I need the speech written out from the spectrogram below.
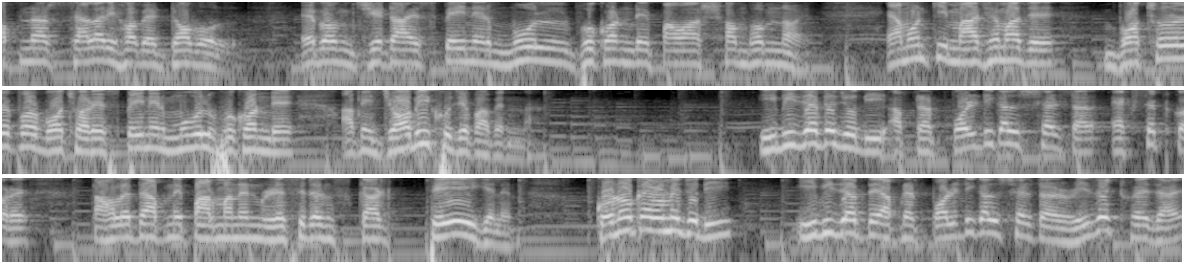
আপনার স্যালারি হবে ডবল এবং যেটা স্পেনের মূল ভূখণ্ডে পাওয়া সম্ভব নয়। এমনকি মাঝে মাঝে বছরের পর বছর স্পেনের মূল ভূখণ্ডে আপনি জবই খুঁজে পাবেন না। ইবিজাতে যদি আপনার পলিটিক্যাল শেল্টার অ্যাকসেপ্ট করে, তাহলে তো আপনি পার্মানেন্ট রেসিডেন্স কার্ড পেয়েই গেলেন। কোনো কারণে যদি ইবিজাতে আপনার পলিটিক্যাল শেল্টার রিজেক্ট হয়ে যায়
